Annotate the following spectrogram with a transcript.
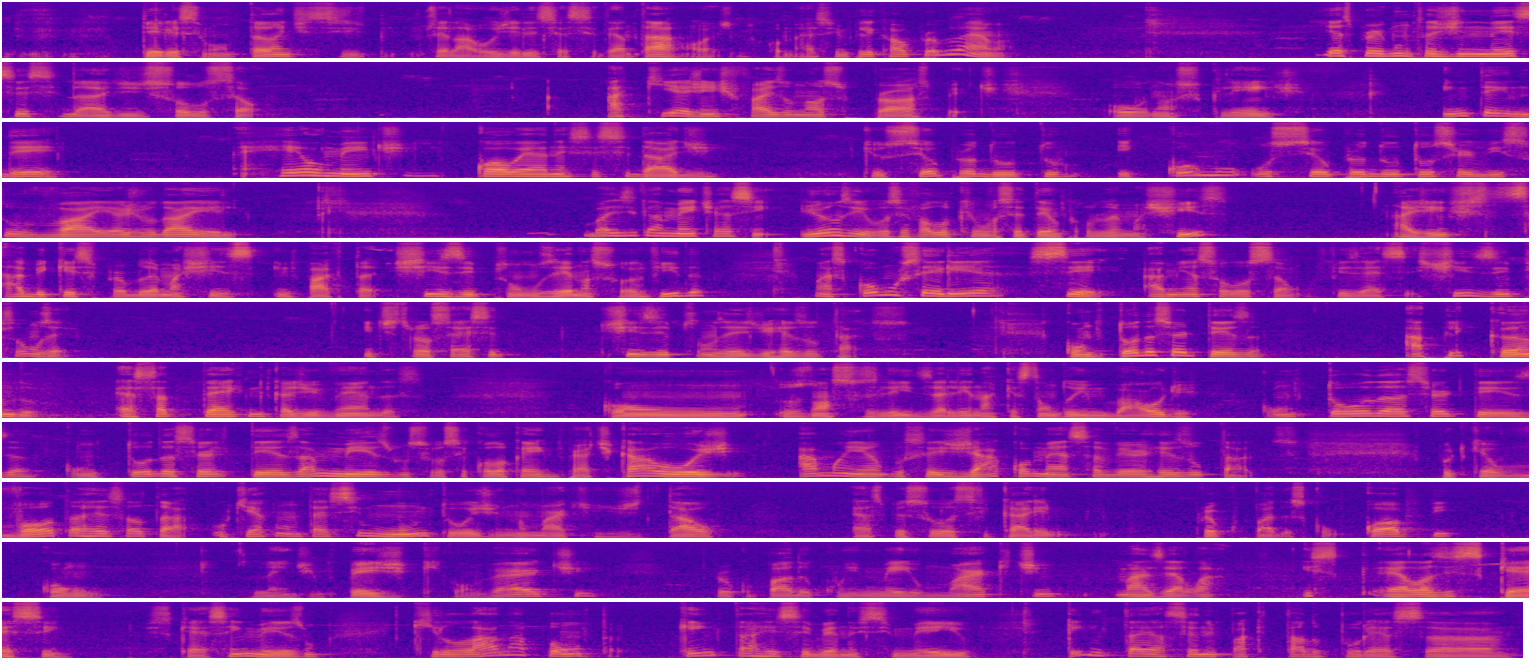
ter esse montante, se, sei lá, hoje ele se acidentar, ó, começa a implicar o problema. E as perguntas de necessidade de solução. Aqui a gente faz o nosso prospect ou o nosso cliente entender realmente qual é a necessidade que o seu produto e como o seu produto ou serviço vai ajudar ele. Basicamente é assim, Joãozinho, você falou que você tem um problema X, a gente sabe que esse problema X impacta XYZ na sua vida, mas como seria se a minha solução fizesse XYZ e te trouxesse XYZ de resultados? Com toda certeza, aplicando essa técnica de vendas com os nossos leads ali na questão do embalde, com toda certeza, com toda certeza mesmo, se você colocar em prática hoje, amanhã você já começa a ver resultados. Porque eu volto a ressaltar, o que acontece muito hoje no marketing digital é as pessoas ficarem preocupadas com copy, com landing page que converte, preocupado com e-mail marketing, mas ela, elas esquecem, esquecem mesmo que lá na ponta, quem está recebendo esse e-mail, quem está sendo impactado por essa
